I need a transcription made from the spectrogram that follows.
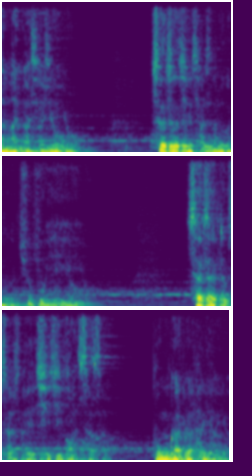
안녕하세요 서른세 살 먹은 주부예요 서른두 살 때 시집 와서 분가를 하여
